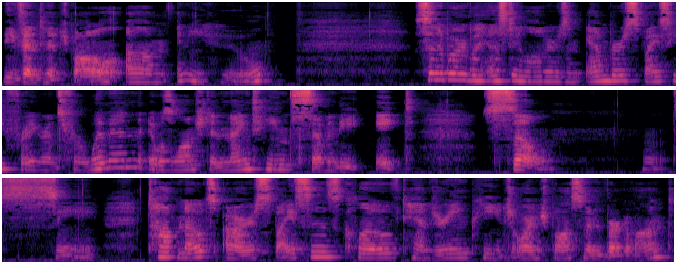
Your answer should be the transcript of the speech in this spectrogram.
the vintage bottle. Um, anywho, Cinnabar by Estee Lauder is an amber spicy fragrance for women. It was launched in 1978. So, let's see. Top notes are spices, clove, tangerine, peach, orange blossom, and bergamot.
